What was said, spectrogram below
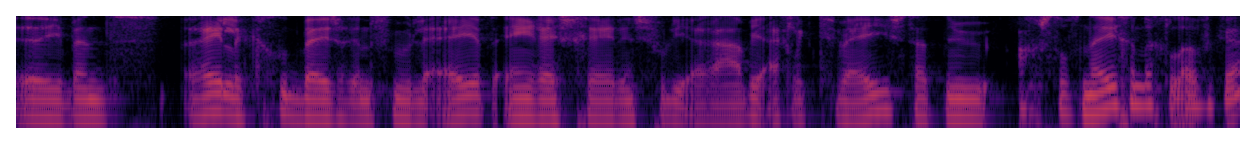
Uh, je bent redelijk goed bezig in de Formule E. Je hebt één race gereden in Saudi-Arabië, eigenlijk twee. Je staat nu achtste of negende, geloof ik, hè?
